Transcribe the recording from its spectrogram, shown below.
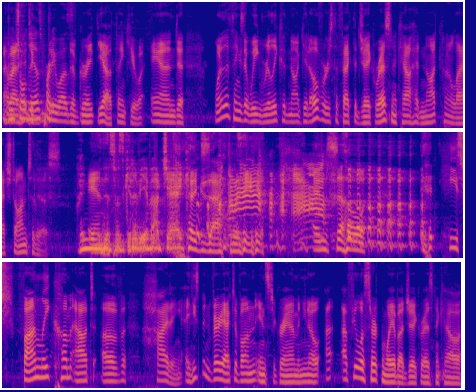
Virtual the- dance party was. The great, yeah, thank you. And one of the things that we really could not get over is the fact that Jake Resnicow had not kind of latched onto this. I knew And- this was going to be about Jake. exactly. and so it, he's finally come out of hiding, and he's been very active on Instagram. And you know, I, I feel a certain way about Jake Resnicow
